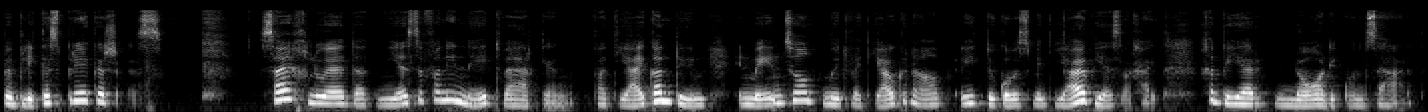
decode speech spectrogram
publieke sprekers is. Sy glo dat meeste van die netwerking wat jy kan doen en mense ontmoet wat jou kan help in die toekoms met jou besigheid, gebeur na die konsert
